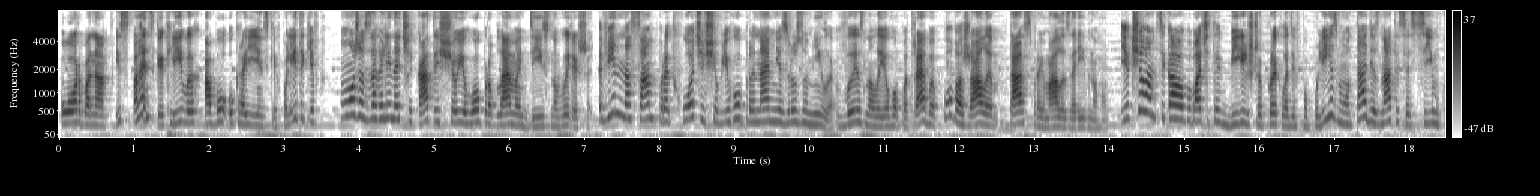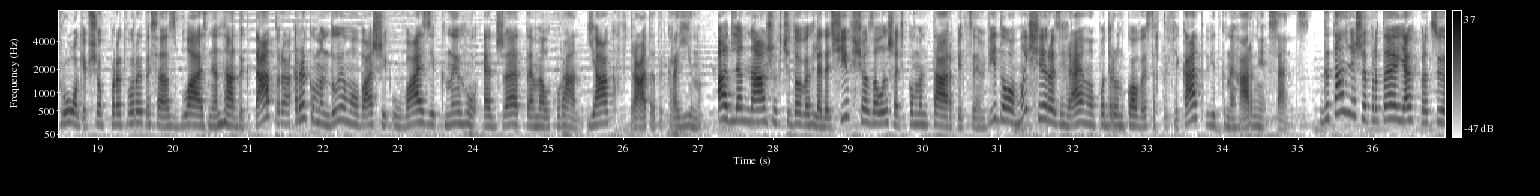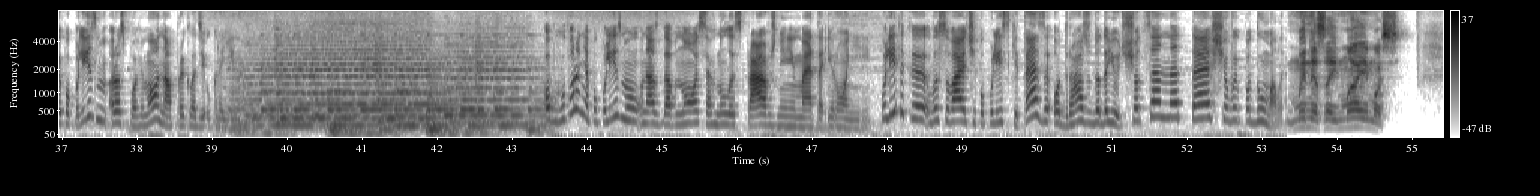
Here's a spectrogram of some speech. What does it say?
Орбана, іспанських лівих або українських політиків може взагалі не чекати, що його проблеми дійсно вирішать. Він насамперед хоче, щоб його принаймні зрозуміли, визнали його потреби, поважали та сприймали за рівного. Якщо вам цікаво побачити більше прикладів популізму та дізнатися сім кроків, щоб перетворитися з блазня на диктатора, рекомендуємо вашій увазі книгу Едже Темел Куран Як втратити країну. А для наших чудових глядачів, що залишать коментар під цим відео, ми ще розіграємо подарунковий сертифікат від книгарні Сенс. Детальніше про те, як працює популізм, розповімо на прикладі України. Обговорення популізму у нас давно сягнули справжньої мета-іронії. Політики, висуваючи популістські тези, одразу додають, що це не те, що ви подумали. Ми не займаємось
